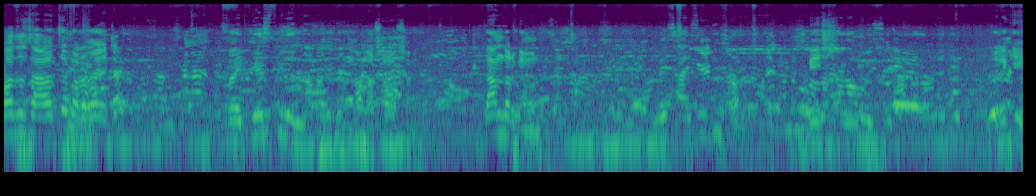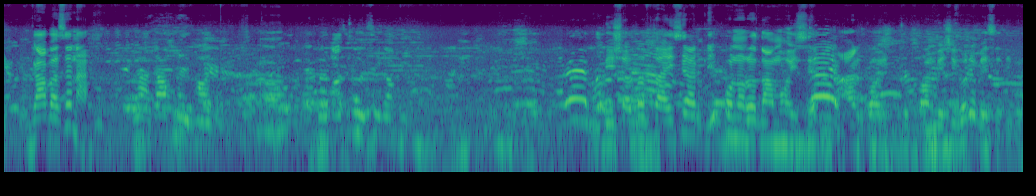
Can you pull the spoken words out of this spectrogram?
কত চা হচ্ছে বড় ভাই এটা। ভাই ফেস তুলেন না না সমস্যা নেই। দাম দর কেমন? বিশ। এটা কি গাব আছে না? বিশ হাজার চাইছে আর কি পনেরো দাম হয়েছে। আর কম বেশি করে বেঁচে দিবে।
